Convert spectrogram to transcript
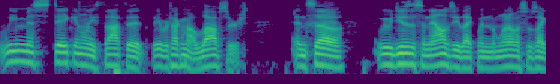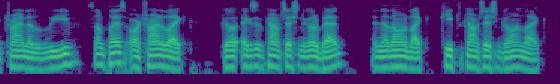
we mistakenly thought that they were talking about lobsters, and so we would use this analogy like when one of us was like trying to leave someplace or trying to like go exit the conversation to go to bed, and the other one would like keep the conversation going, like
